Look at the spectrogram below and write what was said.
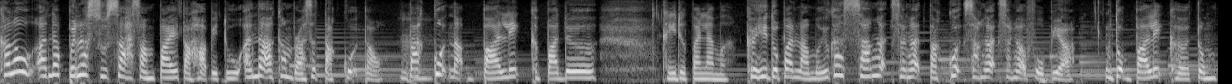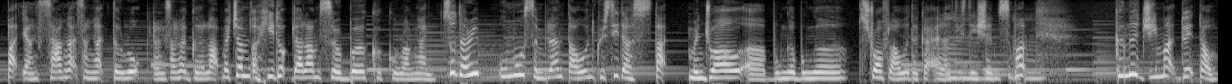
Kalau anda pernah susah sampai tahap itu, anda akan berasa takut tau. Mm-mm. Takut nak balik kepada Kehidupan lama. kehidupan lama. You kan sangat-sangat takut, sangat-sangat fobia untuk balik ke tempat yang sangat-sangat teruk, yang sangat gelap. Macam uh, hidup dalam serba kekurangan. So dari umur 9 tahun, Christy dah start menjual uh, bunga-bunga straw flower dekat LRT Mm. station. Sebab kena jimat duit tau.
